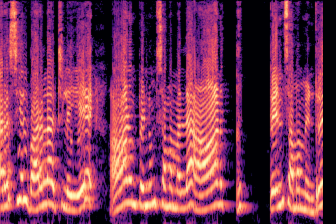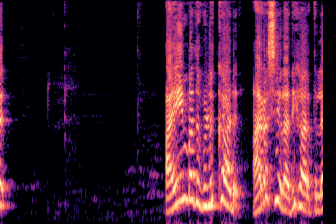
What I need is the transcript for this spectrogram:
அரசியல் வரலாற்றிலேயே ஆணும் பெண்ணும் சமம் அல்ல ஆணுக்கு பெண் சமம் என்று ஐம்பது விழுக்காடு அரசியல் அதிகாரத்துல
